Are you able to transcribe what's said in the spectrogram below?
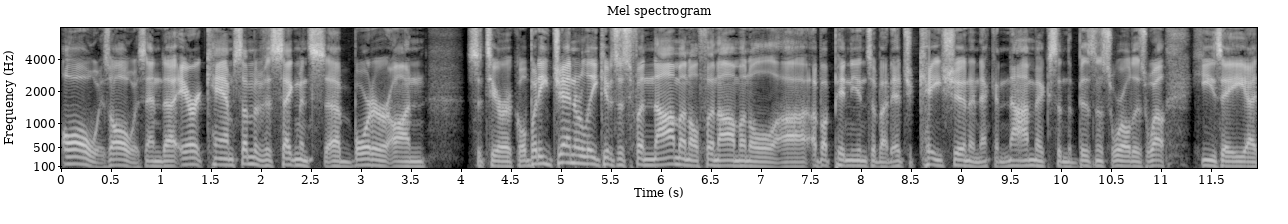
Always, always. And uh, Eric Kam, some of his segments uh, border on satirical, but he generally gives us phenomenal, phenomenal uh, opinions about education and economics and the business world as well. He's a, a uh,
